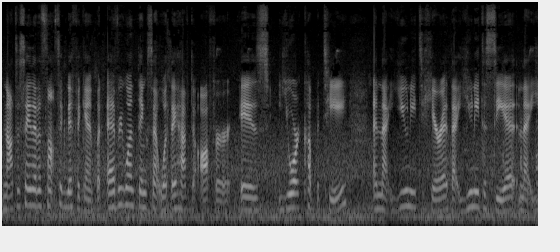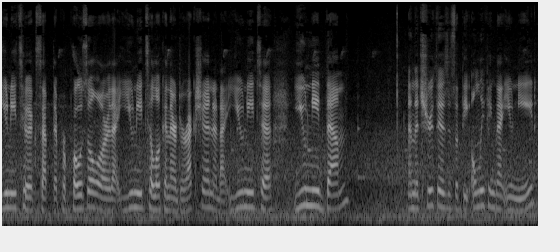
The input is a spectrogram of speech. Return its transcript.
not to say that it's not significant, but everyone thinks that what they have to offer is your cup of tea and that you need to hear it, that you need to see it, and that you need to accept the proposal or that you need to look in their direction and that you need to, you need them. And the truth is, is that the only thing that you need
